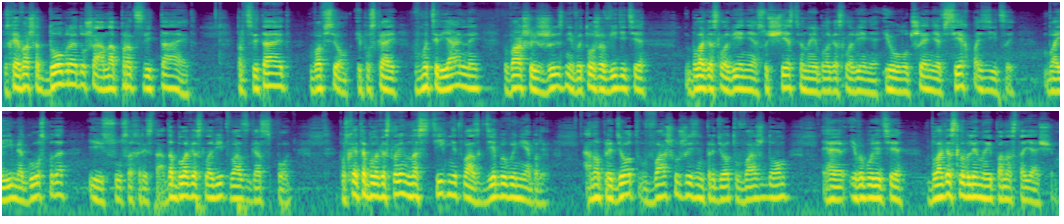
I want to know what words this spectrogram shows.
Пускай ваша добрая душа, она процветает, процветает во всем. И пускай в материальной вашей жизни вы тоже видите благословения, существенные благословения и улучшения всех позиций во имя Господа Иисуса Христа. Да благословит вас Господь. Пускай это благословение настигнет вас, где бы вы ни были. Оно придет в вашу жизнь, придет в ваш дом, э, и вы будете благословлены по-настоящему.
